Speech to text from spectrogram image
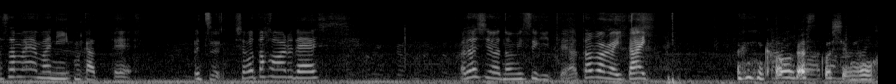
浅間山に向かって打つ。ショートホールです。私は飲みすぎて頭が痛い。顔が少しも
